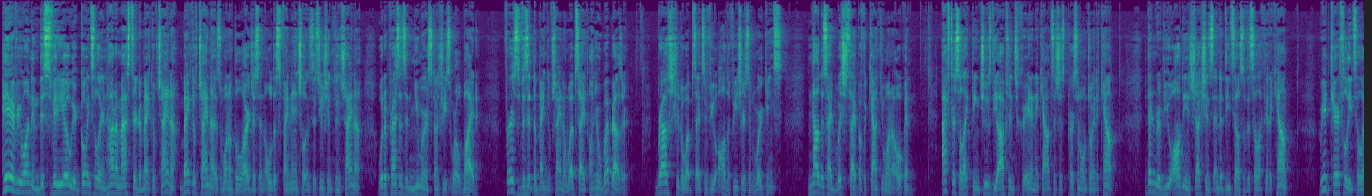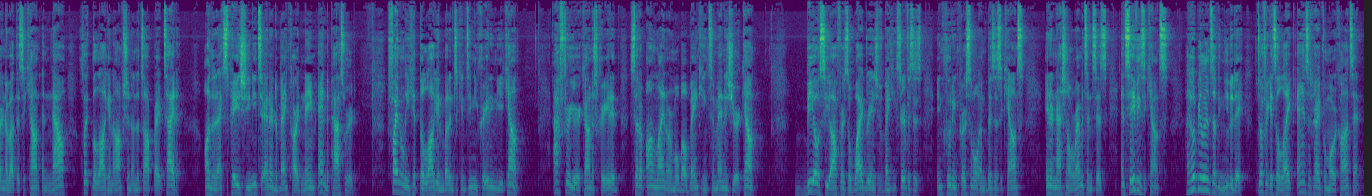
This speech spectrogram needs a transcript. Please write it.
Hey everyone, in this video we are going to learn how to master the Bank of China. Bank of China is one of the largest and oldest financial institutions in China, with a presence in numerous countries worldwide. First, visit the Bank of China website on your web browser. Browse through the website to view all the features and workings. Now decide which type of account you want to open. After selecting, choose the option to create an account such as personal joint account. Then review all the instructions and the details of the selected account. Read carefully to learn about this account and now click the login option on the top right side. On the next page, you need to enter the bank card name and the password. Finally, hit the login button to continue creating the account. After your account is created, set up online or mobile banking to manage your account. BOC offers a wide range of banking services, including personal and business accounts, international remittances, and savings accounts. I hope you learned something new today. Don't forget to like and subscribe for more content.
